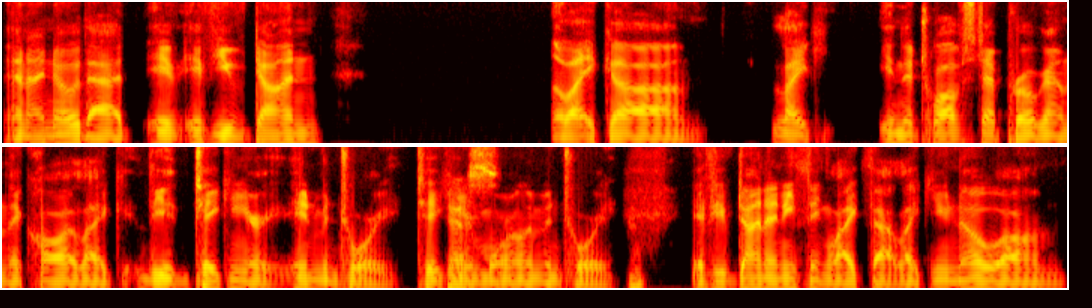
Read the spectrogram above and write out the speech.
And I know that if if you've done like um like in the 12 step program they call it like the taking your inventory taking yes. your moral inventory yeah. if you've done anything like that like you know um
